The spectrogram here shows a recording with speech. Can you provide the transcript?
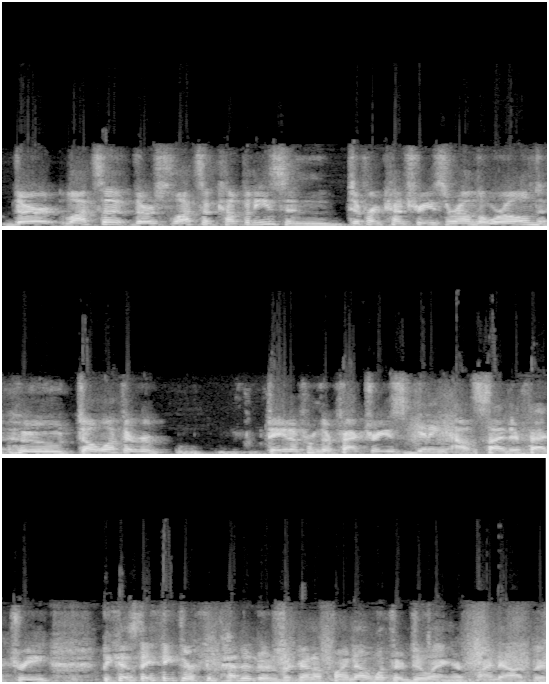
there lots of there's lots of companies in different countries around the world who don't want their data from their factories getting outside their factory because they think their competitors are going to find out what they're doing or find out they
